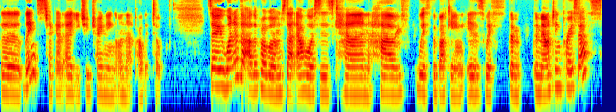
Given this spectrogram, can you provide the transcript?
the links. Check out our YouTube training on that pelvic tilt. So one of the other problems that our horses can have with the bucking is with the, the mounting process.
